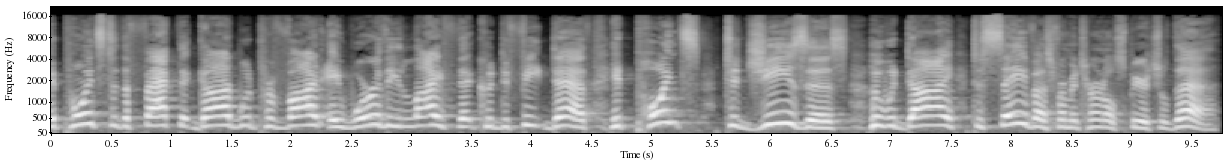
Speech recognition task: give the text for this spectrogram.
It points to the fact that God would provide a worthy life that could defeat death. It points to Jesus who would die to save us from eternal spiritual death.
